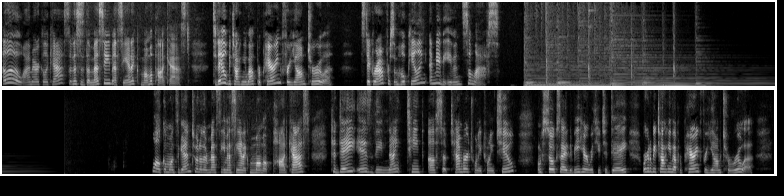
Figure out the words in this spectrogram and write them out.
Hello, I'm Erica Lacasse, and this is the Messy Messianic Mama Podcast. Today we'll be talking about preparing for Yom Teruah. Stick around for some hope healing and maybe even some laughs. Welcome once again to another Messy Messianic Mama podcast. Today is the 19th of September 2022. I'm so excited to be here with you today. We're going to be talking about preparing for Yom Teruah.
